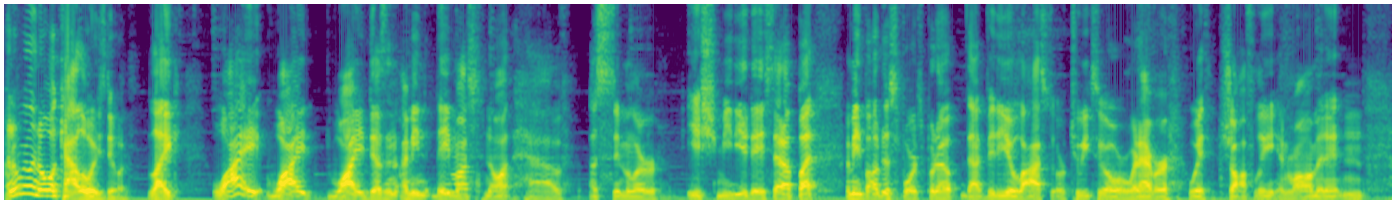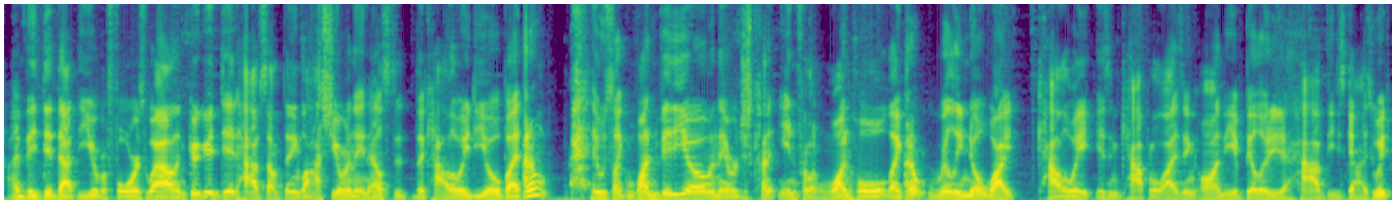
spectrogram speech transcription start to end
I don't really know what Callaway's doing. Like, why, why, why doesn't, I mean, they must not have a similar ish media day setup. But I mean, Bob Does Sports put out that video last or two weeks ago or whatever with Schauffele and Rahm in it, and, and they did that the year before as well. And Good Good did have something last year when they announced the, the Callaway deal, but I don't. It was like one video, and they were just kind of in for like one hole. Like I don't really know why Callaway isn't capitalizing on the ability to have these guys, which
